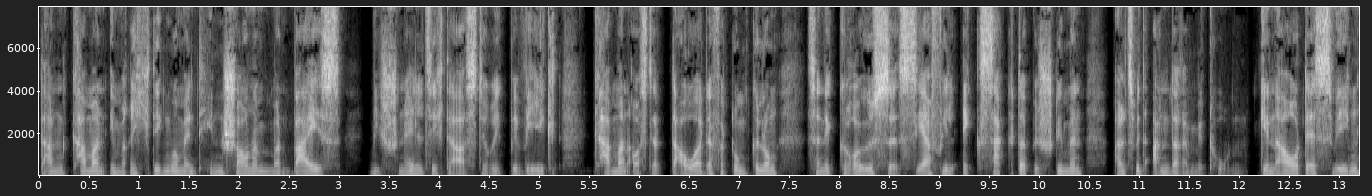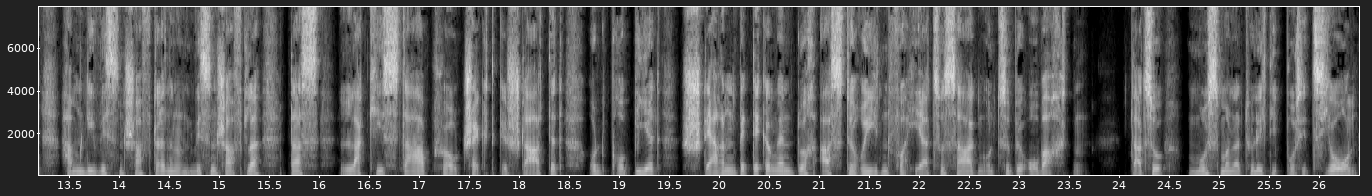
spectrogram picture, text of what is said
dann kann man im richtigen Moment hinschauen und wenn man weiß, wie schnell sich der Asteroid bewegt, kann man aus der Dauer der Verdunkelung seine Größe sehr viel exakter bestimmen als mit anderen Methoden. Genau deswegen haben die Wissenschaftlerinnen und Wissenschaftler das Lucky Star Project gestartet und probiert, Sternbedeckungen durch Asteroiden vorherzusagen und zu beobachten. Dazu muss man natürlich die Position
